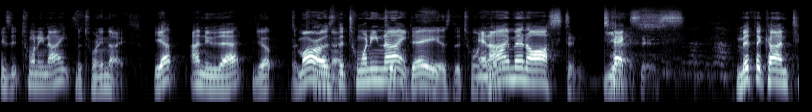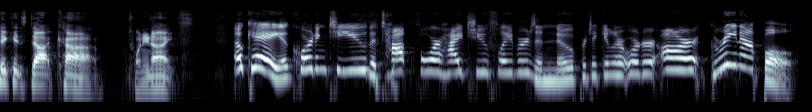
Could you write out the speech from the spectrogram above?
Is it 29th? The 29th. Yep, I knew that. Yep. the Tomorrow is the 29th. Today is the 29th. And I'm in Austin, Yes. Mythicontickets.com, 29th. Okay, according to you, the top four Hi-Chew flavors in no particular order are green apple,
